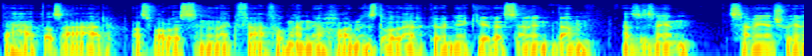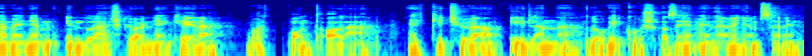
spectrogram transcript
tehát az ár az valószínűleg fel fog menni a 30 dollár környékére szerintem. Ez az én személyes véleményem indulás környékére, vagy pont alá egy kicsivel, így lenne logikus az én véleményem szerint.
